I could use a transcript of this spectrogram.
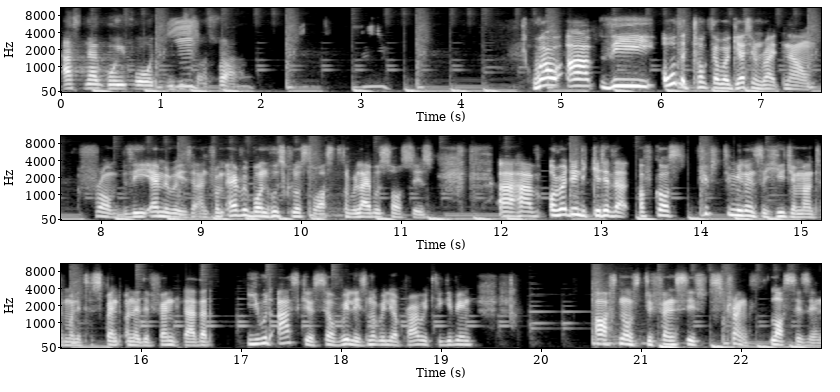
Arsenal going forward in this transfer? Well, uh, the all the talk that we're getting right now from the Emirates and from everyone who's close to us, some reliable sources, uh, have already indicated that, of course, 50 million is a huge amount of money to spend on a defender that you would ask yourself, really, it's not really a priority given Arsenal's defensive strength last season.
